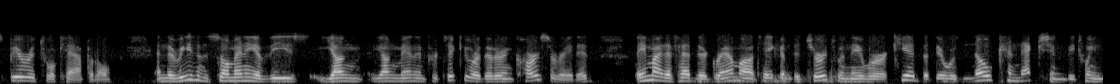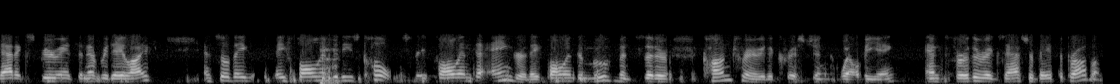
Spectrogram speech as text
spiritual capital. And the reason so many of these young young men in particular that are incarcerated they might have had their grandma take them to church when they were a kid, but there was no connection between that experience and everyday life. And so they, they fall into these cults. They fall into anger. They fall into movements that are contrary to Christian well being and further exacerbate the problem.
